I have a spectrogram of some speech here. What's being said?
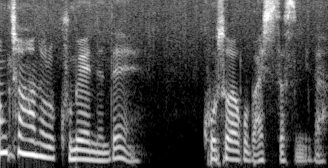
평창 한우를 구매했는데 고소하고 맛있었습니다.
